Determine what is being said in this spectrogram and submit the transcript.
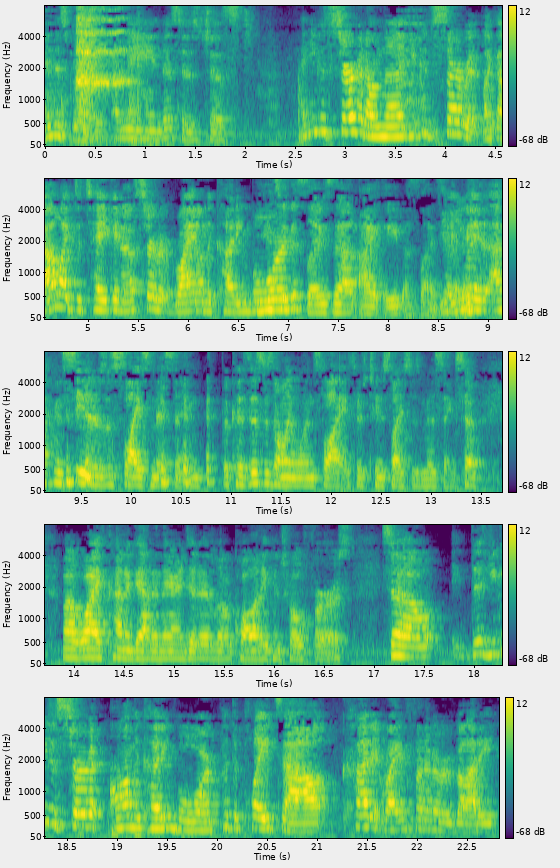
in this great? I mean, this is just and you could serve it on the, you could serve it. Like I like to take it and I serve it right on the cutting board. You took a slice out, I ate a slice. Yeah, you made, I can see there's a slice missing because this is only one slice. There's two slices missing. So my wife kind of got in there and did a little quality control first. So you can just serve it on the cutting board, put the plates out, cut it right in front of everybody,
